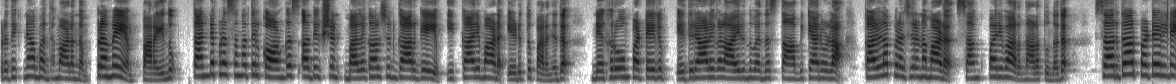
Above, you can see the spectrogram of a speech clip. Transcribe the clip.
പ്രതിജ്ഞാബദ്ധമാണെന്നും പ്രമേയം പറയുന്നു. തന്റെ പ്രസംഗത്തിൽ കോൺഗ്രസ് അധ്യക്ഷൻ മല്ലികാർജുൻ ഖാർഗെയും ഇക്കാര്യമാണ് എടുത്തു പറഞ്ഞത്. നെഹ്റുവും പട്ടേലും എതിരാളികളായിരുന്നുവെന്ന് സ്ഥാപിക്കാനുള്ള കള്ളപ്രചരണമാണ് സംഘ് പരിവാർ നടത്തുന്നത്. സർദാർ പട്ടേലിനെ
